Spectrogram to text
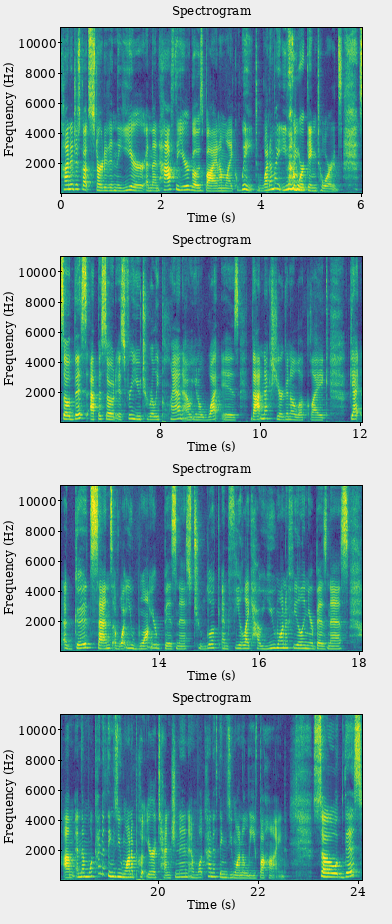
kind of just got started in the year. And then half the year goes by and I'm like, wait, what am I even working towards? Towards. So this episode is for you to really plan out, you know, what is that next year going to look like? Get a good sense of what you want your business to look and feel like, how you want to feel in your business, um, and then what kind of things you want to put your attention in and what kind of things you want to leave behind. So, this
